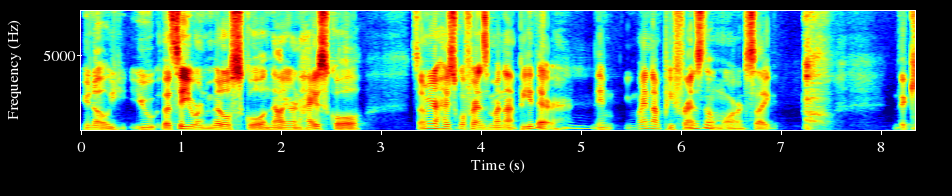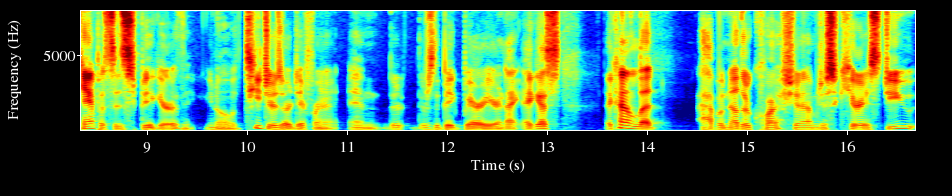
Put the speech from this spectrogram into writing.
you know, you let's say you were in middle school and now you're in high school, some of your high school friends might not be there. They you might not be friends no more. It's like the campus is bigger, you know, teachers are different and there, there's a big barrier. And I, I guess they kind of let I have another question. I'm just curious. Do you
